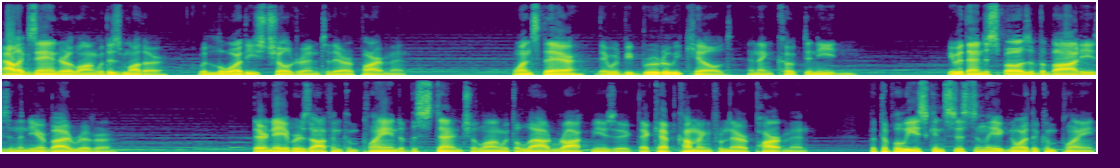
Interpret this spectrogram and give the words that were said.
Alexander, along with his mother, would lure these children to their apartment. Once there, they would be brutally killed and then cooked and eaten. He would then dispose of the bodies in the nearby river. Their neighbors often complained of the stench along with the loud rock music that kept coming from their apartment, but the police consistently ignored the complaint,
